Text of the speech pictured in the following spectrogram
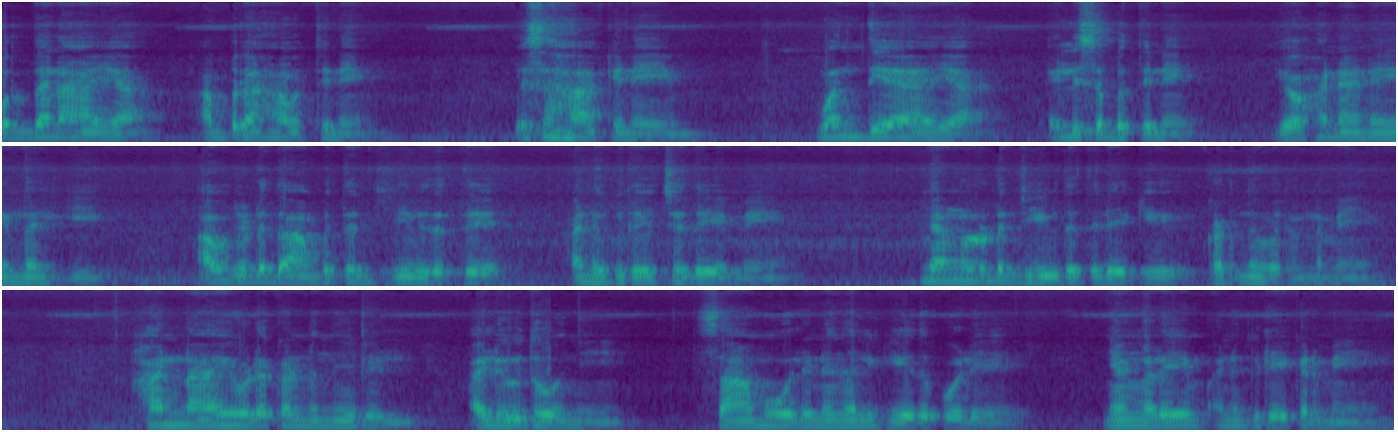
വൃദ്ധനായ അബ്രഹാമത്തിനെ ഇസഹാക്കിനെയും വന്ധ്യയായ എലിസബത്തിനെ യോഹനാനെയും നൽകി അവരുടെ ദാമ്പത്യ ജീവിതത്തെ അനുഗ്രഹിച്ച ദൈവമേ ഞങ്ങളുടെ ജീവിതത്തിലേക്ക് കടന്നു വരണമേ. ഹന്നായയുടെ കണ്ണുനീരിൽ അലിവ് തോന്നി സാമൂലിന് നൽകിയതുപോലെ ഞങ്ങളെയും അനുഗ്രഹിക്കണമേ.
